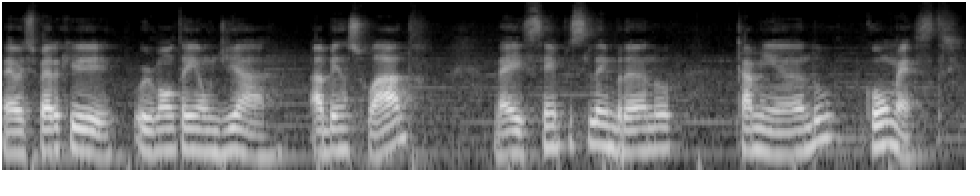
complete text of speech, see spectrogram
Né, eu espero que o irmão tenha um dia abençoado né, e sempre se lembrando, caminhando com o Mestre.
